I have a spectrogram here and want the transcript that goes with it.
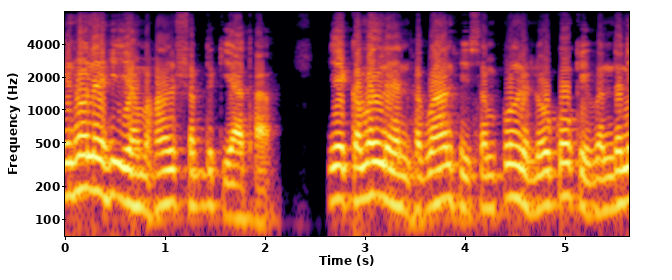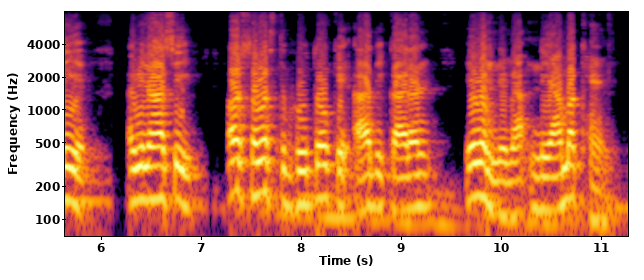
इन्होंने ही यह महान शब्द किया था। ये कमल नयन भगवान ही संपूर्ण लोकों के वंदनीय, अविनाशी और समस्त भूतों के आदि कारण एवं नियामक हैं।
